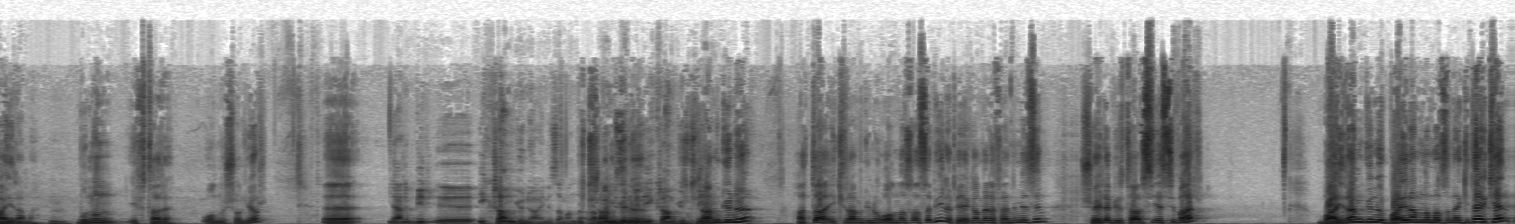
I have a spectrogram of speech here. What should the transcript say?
bayramı, Hı. bunun iftarı olmuş oluyor. E, Yani bir e, ikram günü aynı zamanda. İkram Rabbimizin günü. bir ikram günü. İkram günü hatta ikram günü olması hasebiyle Peygamber Efendimizin şöyle bir tavsiyesi var. Bayram günü bayram namazına giderken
